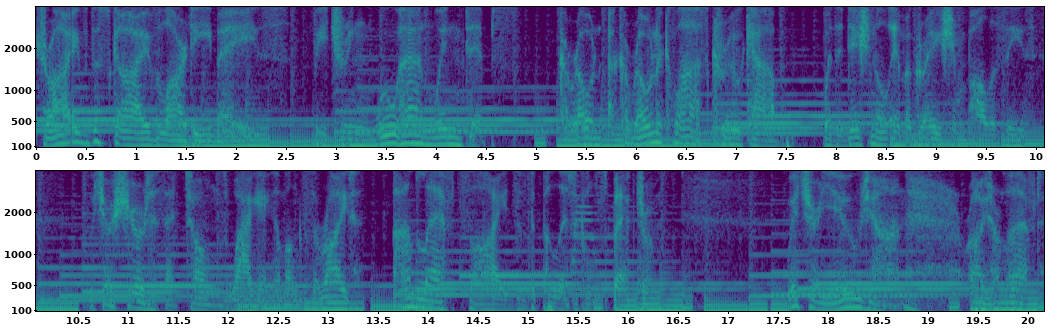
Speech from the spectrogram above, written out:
Drive the Sky Vlardy Bays, featuring Wuhan wingtips, Corona, a Corona class crew cab with additional immigration policies, which are sure to set tongues wagging amongst the right and left sides of the political spectrum. Which are you, John? Right or left?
